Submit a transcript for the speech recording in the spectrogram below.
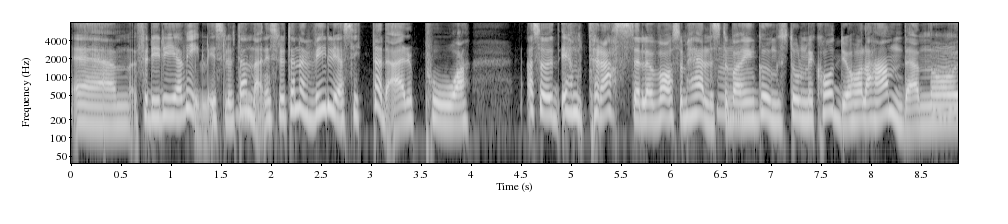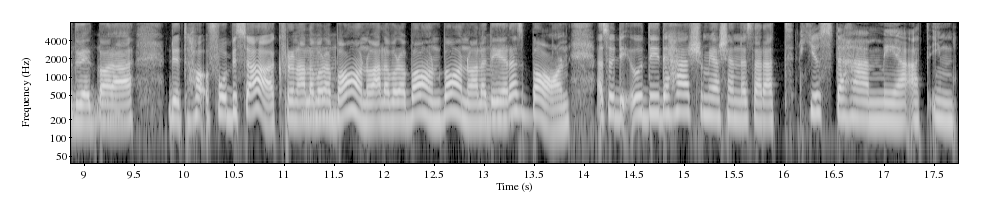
Ehm, för det är det jag vill i slutändan. I slutändan vill jag sitta där på Alltså en terrass eller vad som helst och bara i en gungstol med Kodjo och hålla handen och du vet bara du vet, ha, få besök från alla våra barn och alla våra barnbarn och alla deras barn. Alltså det, och det är det här som jag känner så att just det här med att inte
